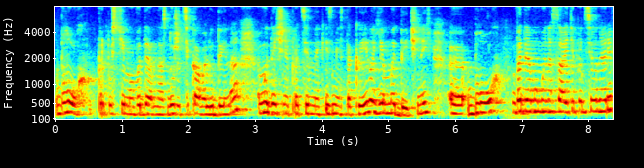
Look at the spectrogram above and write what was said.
блог, припустімо, веде в нас дуже цікава людина, медичний працівник із міста Києва. Є медичний е, блог, ведемо ми на сайті пенсіонерів,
